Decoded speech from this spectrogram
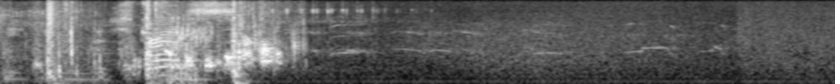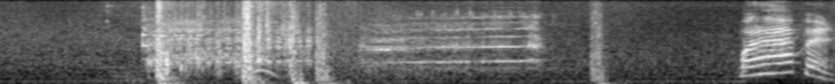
Taking the stress. What happened?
